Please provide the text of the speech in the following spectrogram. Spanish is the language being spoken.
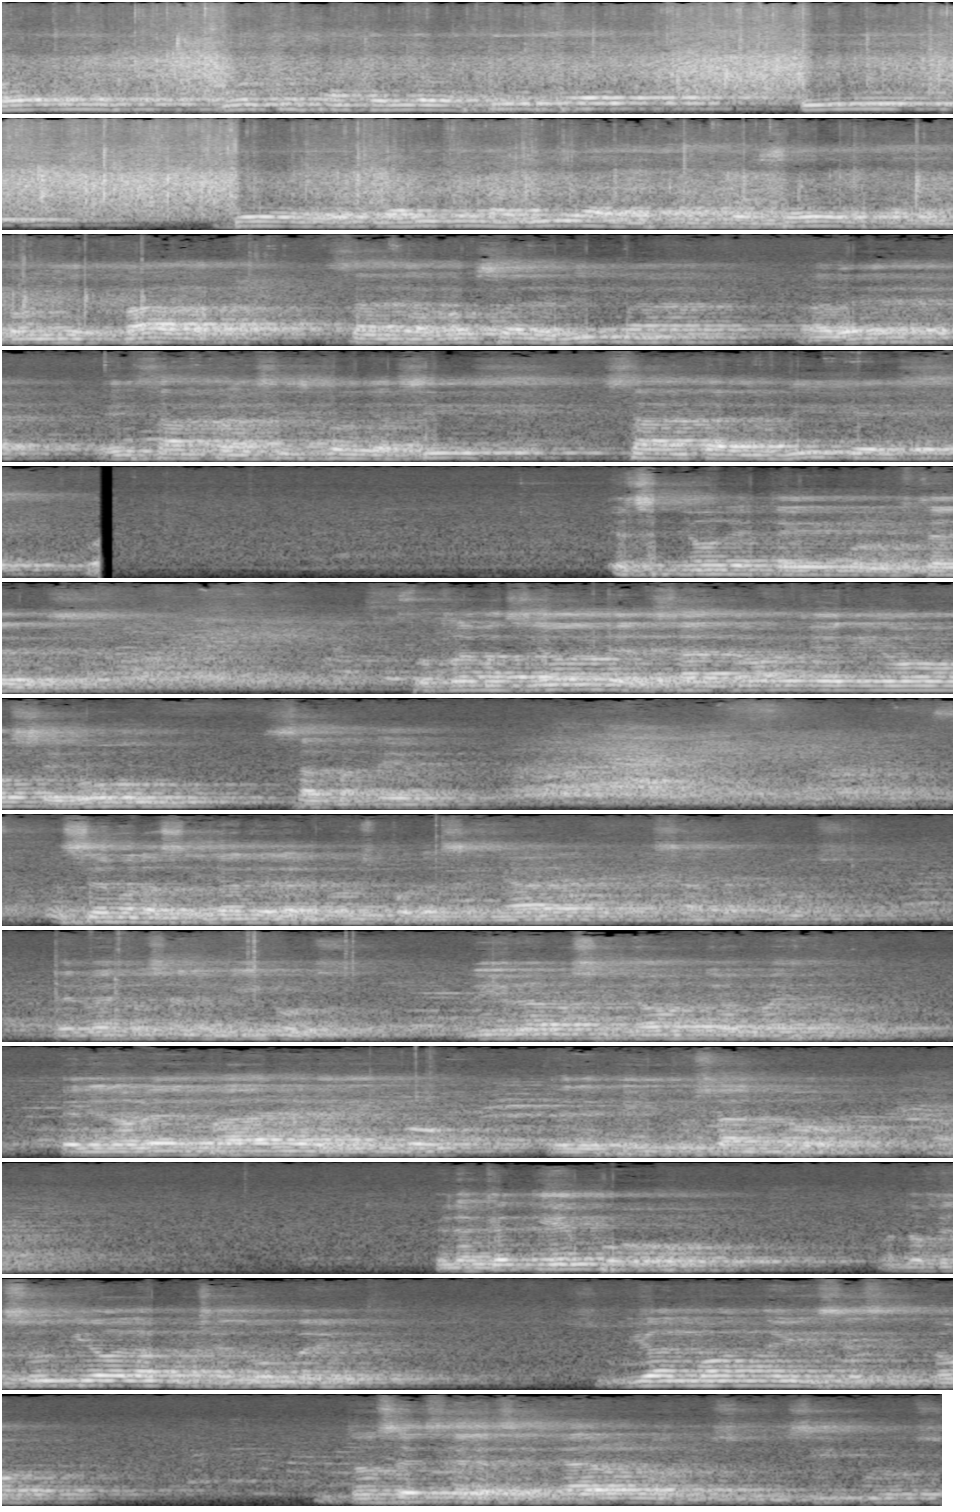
Hoy muchos han querido vestirse y de la Virgen María, de San José, de San Antonio de Padua, Santa Rosa de Lima, a ver, San Francisco de Asís, Santa Eduviges. El Señor esté con ustedes. Proclamación del Santo Según San Mateo. Hacemos la señal de la cruz por la señal de la Santa Cruz de nuestros enemigos. Líbranos, Señor Dios nuestro, en el nombre del Padre, del Hijo, del Espíritu Santo. Amén. En aquel tiempo, cuando Jesús vio a la muchedumbre, subió al monte y se sentó. Entonces se le acercaron los, sus discípulos.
